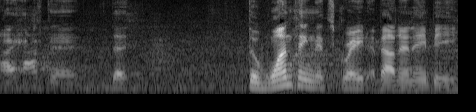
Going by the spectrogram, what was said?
I have to. The, the one thing that's great about NAB,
